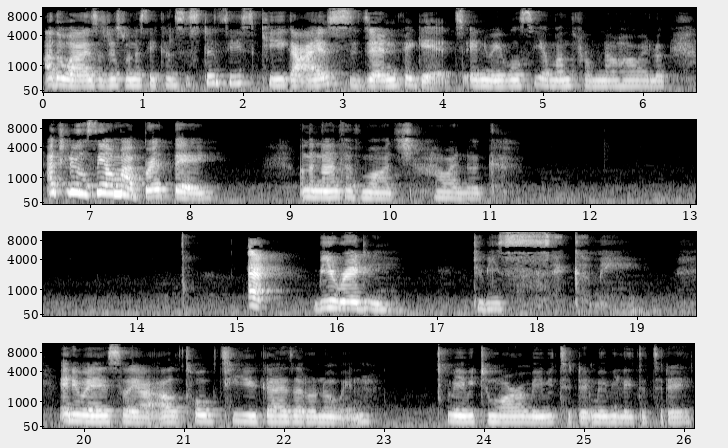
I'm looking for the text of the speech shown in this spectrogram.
Otherwise, I just want to say consistency is key, guys. Don't forget. Anyway, we'll see a month from now how I look. Actually, we'll see on my birthday, on the 9th of March, how I look. Be ready to be sick of me. Anyway, so yeah, I'll talk to you guys. I don't know when. Maybe tomorrow, maybe today, maybe later today.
